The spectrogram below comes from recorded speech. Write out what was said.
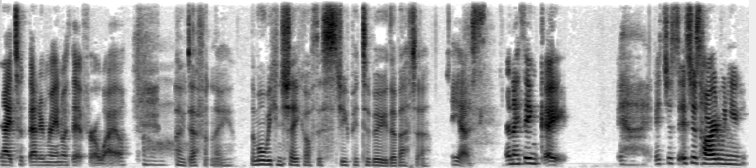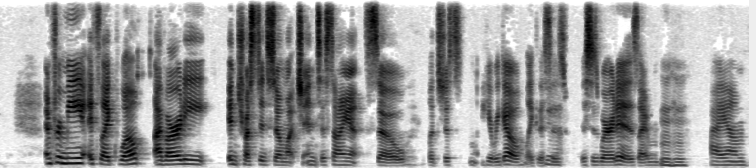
and I took that and ran with it for a while. Oh. Oh, definitely. The more we can shake off this stupid taboo, the better. Yes. And I think I it's just it's just hard when you and for me it's like, well, I've already entrusted so much into science, so let's just here we go. Like this Yeah. is this is where it is. I'm hmm I um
